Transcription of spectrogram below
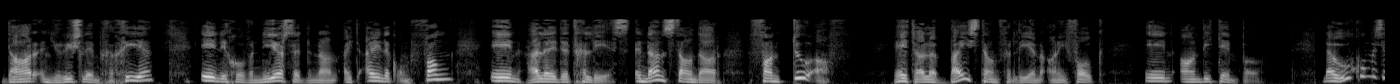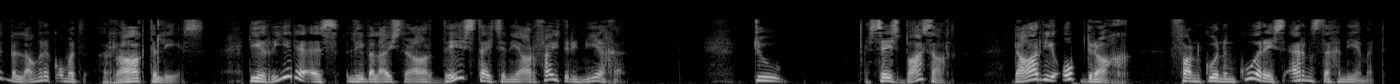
daar in Jerusalem gegee en die goewerneurs het dit dan uiteindelik ontvang en hulle het dit gelees. En dan staan daar van toe af het hulle bystand verleen aan die volk en aan die tempel. Nou hoekom is dit belangrik om dit raak te lees? Die rede is, liewe luisteraar, destyds in die jaar 539 toe Sesbasar daardie opdrag van koning Kores ernstig geneem het,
